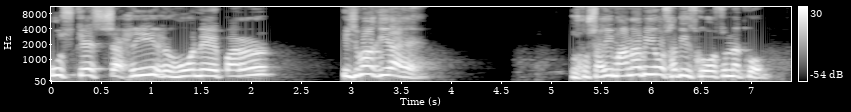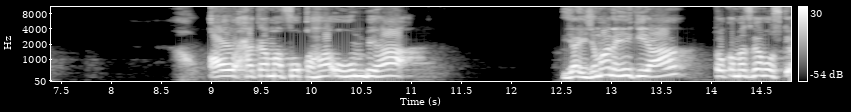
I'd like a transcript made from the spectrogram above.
اس کے صحیح ہونے پر اجماع کیا ہے۔ اس کو صحیح مانا بھی ہے اس حدیث کو سنت کو۔ او حکم فقہاؤہم بہا۔ یا اجماع نہیں کیا تو کم از کم اس کے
